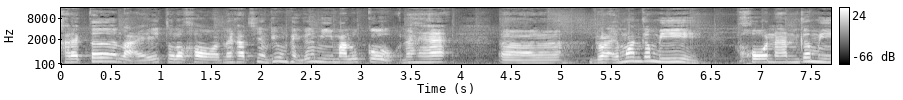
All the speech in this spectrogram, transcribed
คาแรคเตอร์หลายตัวละครนะครับอย่างที่ผมเห็นก็จะมีมารุโกะนะฮะ ดราเอมอนก็มีโคนันก็มี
